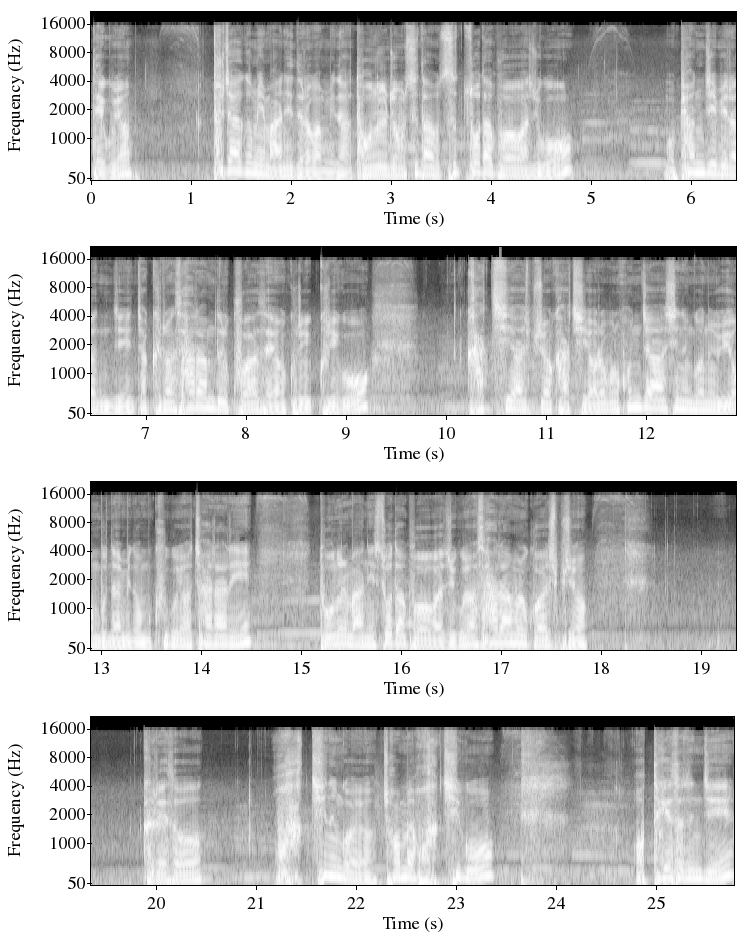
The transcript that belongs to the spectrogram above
되, 고요 투자금이 많이 들어갑니다. 돈을 좀 쓰다, 쏟아 부어가지고, 뭐 편집이라든지 자 그런 사람들 구하세요. 그리, 그리고 같이 하십시오. 같이 여러분 혼자 하시는 거는 위험 부담이 너무 크고요. 차라리 돈을 많이 쏟아 부어 가지고요. 사람을 구하십시오. 그래서 확 치는 거예요. 처음에 확 치고 어떻게 해서든지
